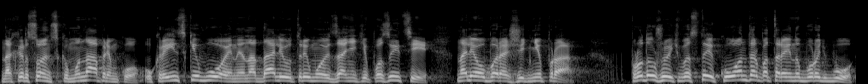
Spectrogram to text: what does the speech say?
на Херсонському напрямку українські воїни надалі утримують зайняті позиції на лівобережжі Дніпра. Продовжують вести контрбатарейну боротьбу,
